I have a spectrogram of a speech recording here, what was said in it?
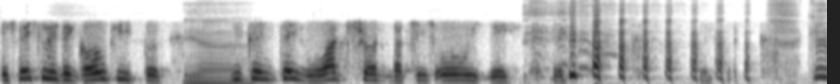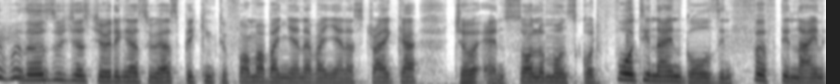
especially the goalkeeper. Yeah. You can take one shot, but she's always there. okay, for those who are just joining us, we are speaking to former Banyana Banyana striker Joanne Solomon. Scored 49 goals in 59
